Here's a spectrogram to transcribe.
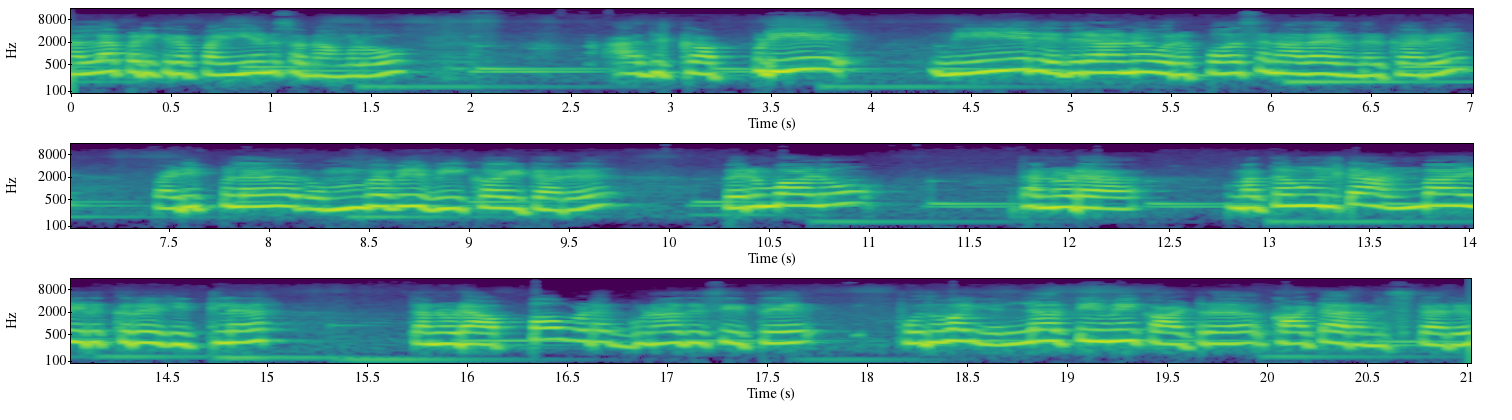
நல்லா படிக்கிற பையன்னு சொன்னாங்களோ அதுக்கு அப்படியே நேர் எதிரான ஒரு பர்சனாக தான் இருந்திருக்காரு. படிப்பில் ரொம்பவே வீக் ஆகிட்டாரு பெரும்பாலும் தன்னோட மற்றவங்கள்ட்ட அன்பாக இருக்கிற ஹிட்லர் தன்னோட அப்பாவோட குணாதிசயத்தை பொதுவாக எல்லாத்தையுமே காட்டுற காட்ட ஆரம்பிச்சிட்டாரு.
